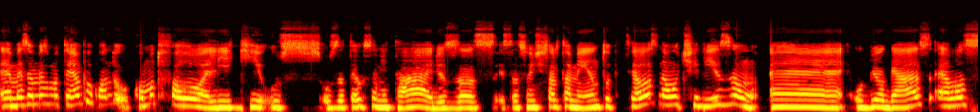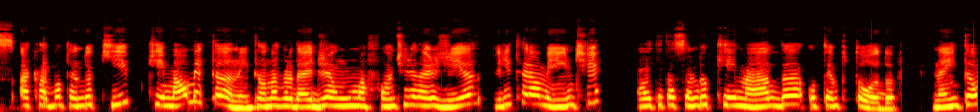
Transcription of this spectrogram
É, mas ao mesmo tempo, quando, como tu falou ali que os, os aterros sanitários, as estações de tratamento, se elas não utilizam é, o biogás, elas acabam tendo que queimar o metano. Então, na verdade, é uma fonte de energia, literalmente, é, que está sendo queimada o tempo todo. Né? Então,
